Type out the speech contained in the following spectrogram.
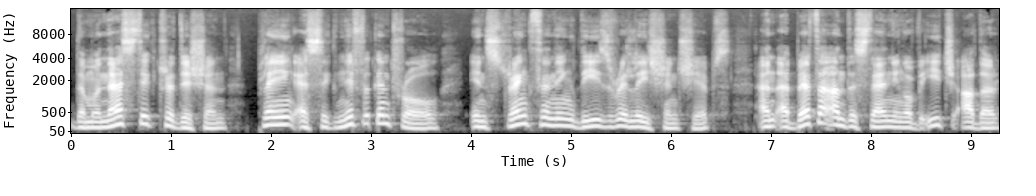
the monastic tradition playing a significant role in strengthening these relationships and a better understanding of each other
